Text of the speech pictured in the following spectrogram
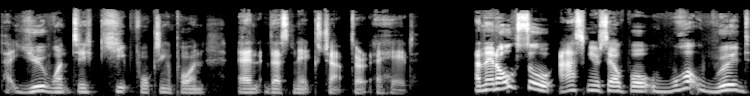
that you want to keep focusing upon in this next chapter ahead. And then also asking yourself, well, what would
